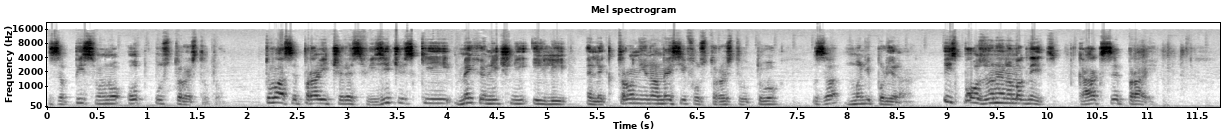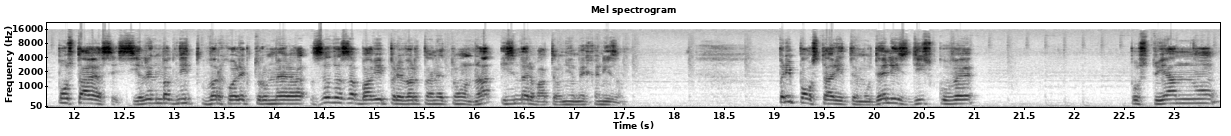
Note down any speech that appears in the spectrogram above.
записвано от устройството. Това се прави чрез физически, механични или електронни намеси в устройството за манипулиране. Използване на магнит. Как се прави? Поставя се силен магнит върху електромера, за да забави превъртането на измервателния механизъм. При по-старите модели с дискове, постоянно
